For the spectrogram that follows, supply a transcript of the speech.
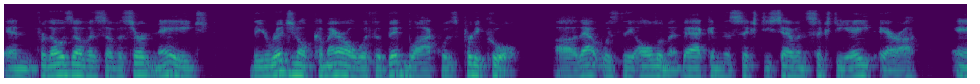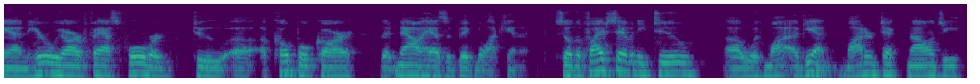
And for those of us of a certain age, the original Camaro with the big block was pretty cool. Uh, that was the ultimate back in the 67, 68 era. And here we are, fast forward to uh, a Copo car that now has a big block in it. So the 572, uh, with mo- again modern technology,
